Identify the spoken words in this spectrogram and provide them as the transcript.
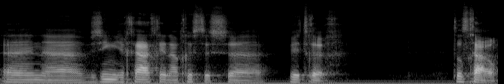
En we zien je graag in augustus weer terug. Tot gauw.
